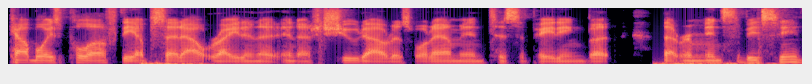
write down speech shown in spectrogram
Cowboys pull off the upset outright in a in a shootout, is what I'm anticipating. But that remains to be seen.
